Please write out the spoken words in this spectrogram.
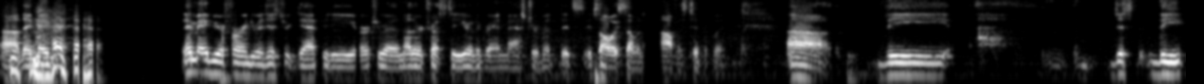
Uh, they may they may be referring to a district deputy or to another trustee or the Grand Master, but it's it's always someone in the office typically. Uh, the just the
